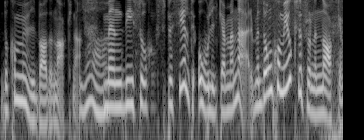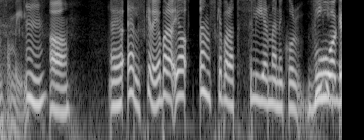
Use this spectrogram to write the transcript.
då kommer vi bada nakna. Ja. Men det är så speciellt hur olika man är. Men de kommer ju också från en naken familj. Mm. Ja. Ja, Jag älskar det, jag, bara, jag önskar bara att fler människor vill. Vågade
